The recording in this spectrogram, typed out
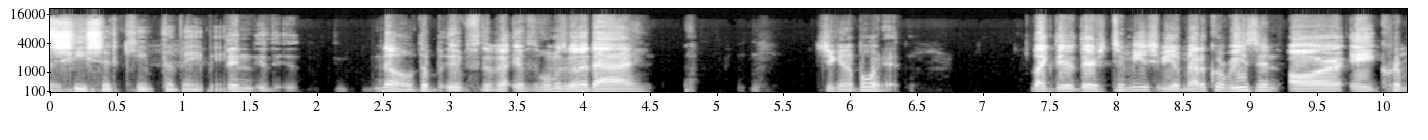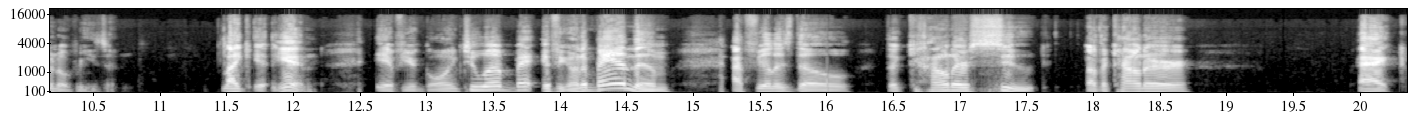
she should keep the baby." Then, no, the if the if the woman's going to die, she can abort it. Like there, there's to me, it should be a medical reason or a criminal reason. Like again, if you're going to a if you're going to ban them, I feel as though the counter suit or the counter act,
